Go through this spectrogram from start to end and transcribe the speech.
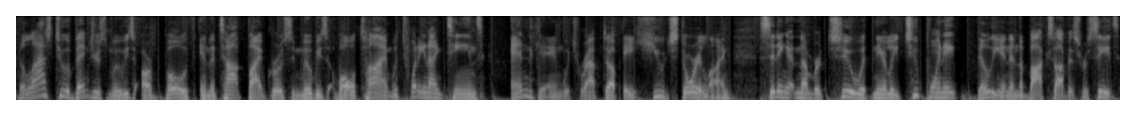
The last two Avengers movies are both in the top five grossing movies of all time, with 2019's Endgame, which wrapped up a huge storyline, sitting at number two with nearly 2.8 billion in the box office receipts.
